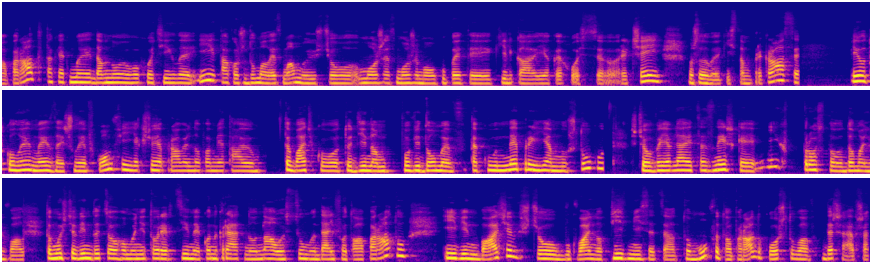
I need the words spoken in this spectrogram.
фотоапарат, так як ми давно його хотіли, і також думали з мамою, що може зможемо купити кілька якихось речей, можливо, якісь там прикраси. І от коли ми зайшли в комфі, якщо я правильно пам'ятаю, то батько тоді нам повідомив таку неприємну штуку, що виявляється, знижки їх просто домалювали, тому що він до цього моніторив ціни конкретно на ось цю модель фотоапарату, і він бачив, що буквально півмісяця тому фотоапарат коштував дешевше.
